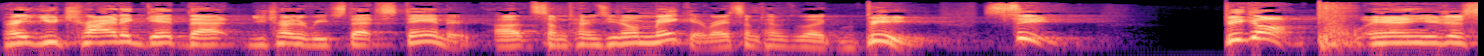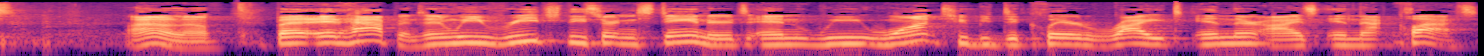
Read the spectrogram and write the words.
Right? You try to get that, you try to reach that standard. Uh, sometimes you don't make it, right? Sometimes you're like, B, C, be gone. And you just, I don't know. But it happens. And we reach these certain standards and we want to be declared right in their eyes in that class.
